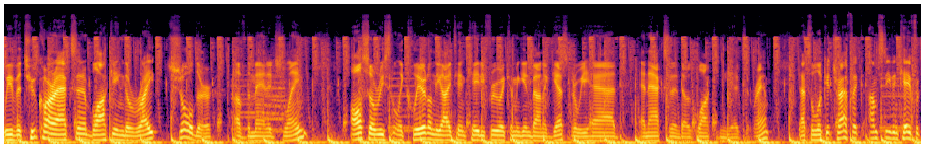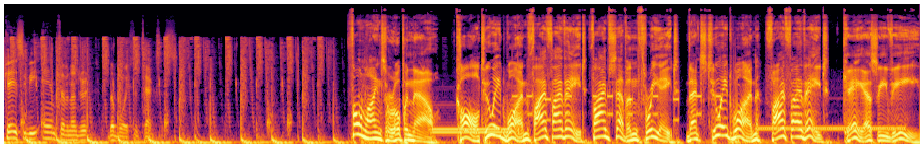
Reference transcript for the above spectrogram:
We have a two car accident blocking the right shoulder of the managed lane. Also, recently cleared on the I 10 Katy Freeway coming inbound at Gessner. We had an accident that was blocking the exit ramp. That's a look at traffic. I'm Stephen K for KSEV AM 700, the voice of Texas. Phone lines are open now. Call 281 558 5738. That's 281 558 KSEV.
